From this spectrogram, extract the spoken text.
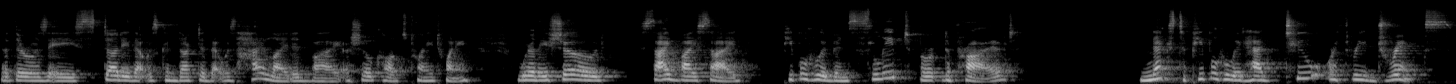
that there was a study that was conducted that was highlighted by a show called 2020, where they showed side by side people who had been sleep deprived next to people who had had two or three drinks.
